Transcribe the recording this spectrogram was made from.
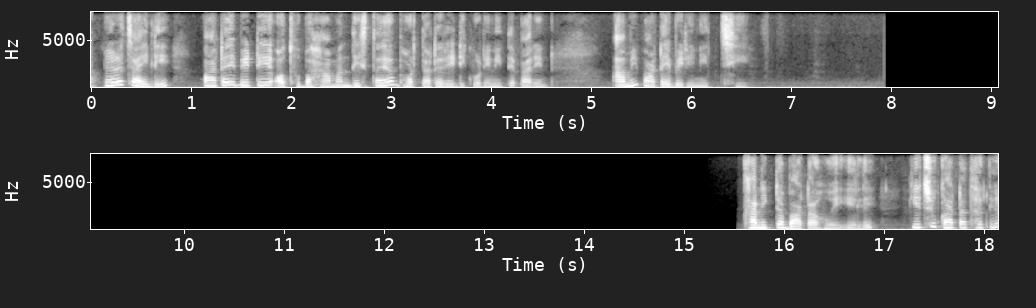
আপনারা চাইলে পাটায় বেটে অথবা হামানদিস্তায়ও ভর্তাটা রেডি করে নিতে পারেন। আমি পাটায় বেটে নিচ্ছি। খানিকটা বাটা হয়ে এলে কিছু কাটা থাকলে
